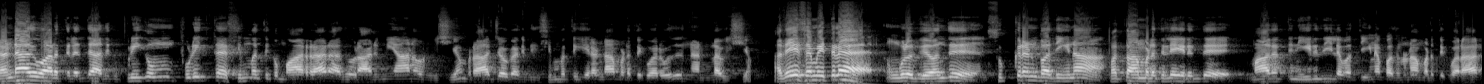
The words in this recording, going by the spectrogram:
ரெண்டாவது வாரத்துலேருந்து அதுக்கு பிடிக்கும் பிடித்த சிம்மத்துக்கு மாறுறார். அது ஒரு அருமையான ஒரு விஷயம். ராஜோகாதிபதி சிம்மத்துக்கு இரண்டாம் இடத்துக்கு வருவது நல்ல விஷயம். அதே சமயத்துல உங்களுக்கு வந்து சுக்கரன் பாத்தீங்கன்னா பத்தாம் இடத்துல இருந்து மாதத்தின் இறுதியில பாத்தீங்கன்னா பதினொன்றாம் இடத்துக்கு வரார்.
